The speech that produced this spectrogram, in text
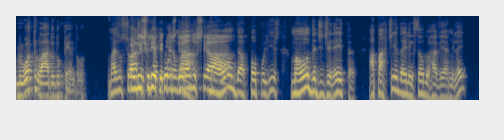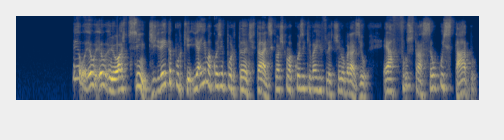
no outro lado do pêndulo. Mas o senhor Ô, Luiz Felipe, considerando-se a... uma onda populista, uma onda de direita a partir da eleição do Javier Milei? Eu, eu, eu, eu acho, sim, de direita por quê? E aí uma coisa importante, Thales, que eu acho que é uma coisa que vai refletir no Brasil, é a frustração com o Estado.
